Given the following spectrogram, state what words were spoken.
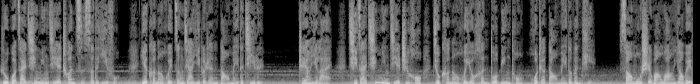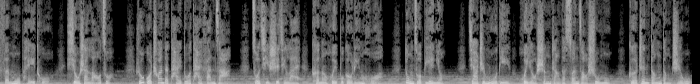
如果在清明节穿紫色的衣服，也可能会增加一个人倒霉的几率。这样一来，其在清明节之后就可能会有很多病痛或者倒霉的问题。扫墓时往往要为坟墓培土、修缮劳作，如果穿的太多太繁杂，做起事情来可能会不够灵活，动作别扭。加之墓地会有生长的酸枣树木、葛针等等植物，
